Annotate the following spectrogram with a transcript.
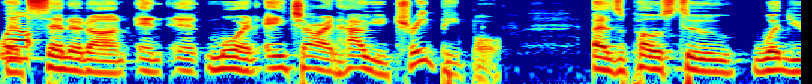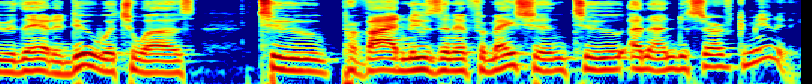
Well- that centered on and, and more in HR and how you treat people, as opposed to what you were there to do, which was to provide news and information to an underserved community.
